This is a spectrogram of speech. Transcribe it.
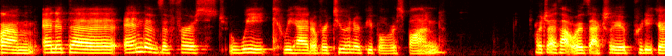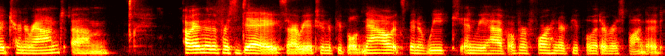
Um, and at the end of the first week, we had over 200 people respond which I thought was actually a pretty good turnaround. Um, oh, end of the first day, sorry, we had 200 people. Now it's been a week and we have over 400 people that have responded.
